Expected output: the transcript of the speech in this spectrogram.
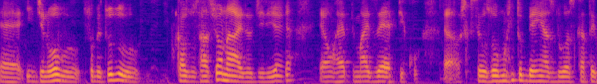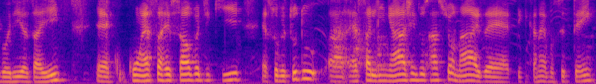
é, e de novo, sobretudo por causa dos racionais, eu diria, é um rap mais épico. É, acho que você usou muito bem as duas categorias aí, é, com essa ressalva de que, é, sobretudo, a, essa linhagem dos racionais é épica, né? Você tem,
